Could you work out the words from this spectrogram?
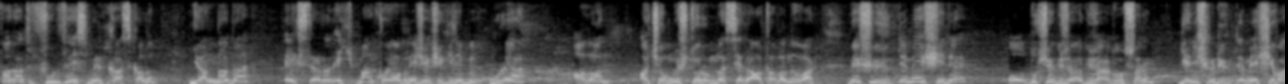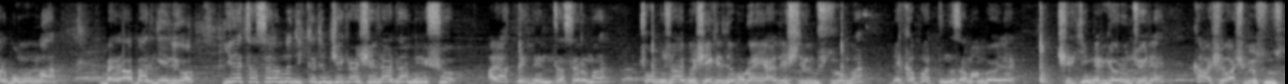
Fakat full face bir kask alıp yanına da ekstradan ekipman koyabilecek şekilde bir buraya alan açılmış durumda. Sel altı alanı var. Ve şu yükleme eşiği de oldukça güzel güzel dostlarım. Geniş bir yükleme eşiği var. Bununla beraber geliyor. Yine tasarımda dikkatimi çeken şeylerden biri şu ayak pedlerinin tasarımı çok güzel bir şekilde buraya yerleştirilmiş durumda. Ve kapattığınız zaman böyle çirkin bir görüntüyle karşılaşmıyorsunuz.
